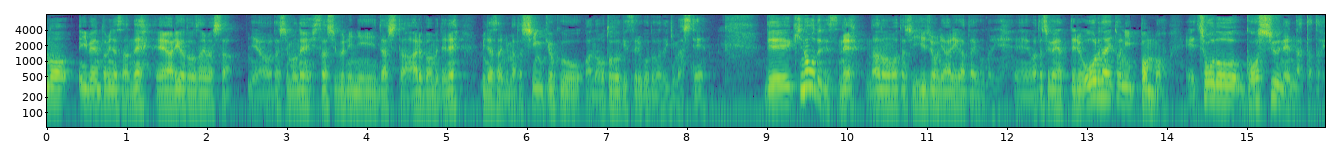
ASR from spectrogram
のイベント皆さんね、えー、ありがとうございました。いや私もね、久しぶりに出したアルバムでね、皆さんにまた新曲をあのお届けすることができまして。で、昨日でですね、あの、私非常にありがたいことに、えー、私がやってるオールナイトニッポンも、えー、ちょうど5周年だったという、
